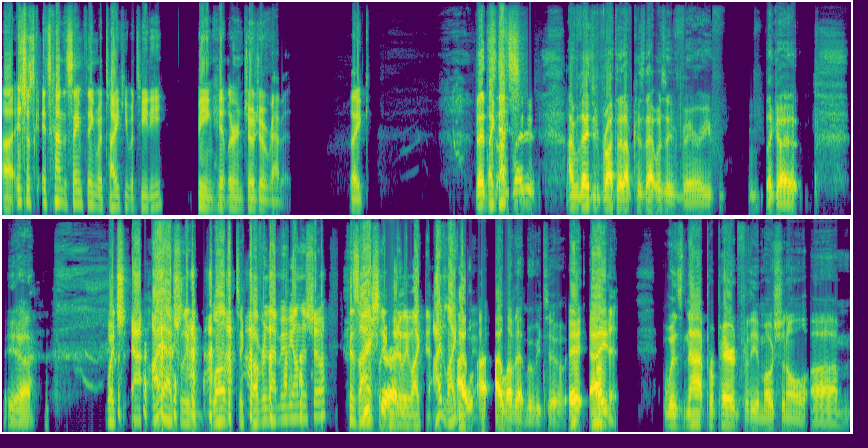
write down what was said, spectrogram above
uh, it's just it's kind of the same thing with Taika Waititi being Hitler and Jojo Rabbit. Like, that's, Like, I'm, that's- glad you, I'm glad you brought that up because that was a very like a yeah which I, actually would love to cover that movie on the show because I You actually should. really liked it. I liked I, the movie. I I love that movie too it, I it. was not prepared for the emotional um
